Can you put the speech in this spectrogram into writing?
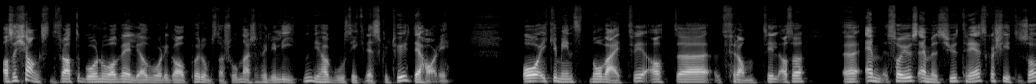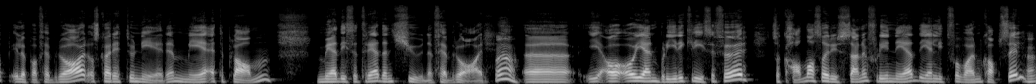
Altså, Sjansen for at det går noe veldig alvorlig galt på romstasjonen, er selvfølgelig liten. De har god sikkerhetskultur. Det har de. Og ikke minst, nå veit vi at uh, fram til Altså, Soyuz MS-23 skal skytes opp i løpet av februar, og skal returnere med, etter planen, med disse tre den 20. februar. Ja. Uh, i, og, og igjen, blir det krise før, så kan altså russerne fly ned i en litt for varm kapsel. Ja.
